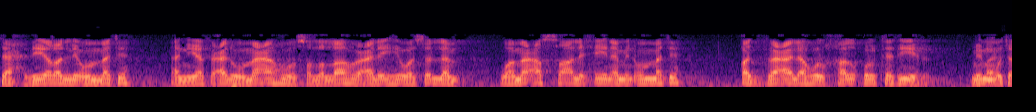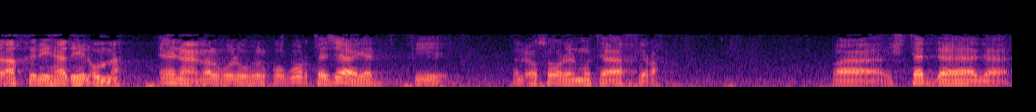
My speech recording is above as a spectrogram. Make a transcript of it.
تحذيرا لأمته أن يفعلوا معه صلى الله عليه وسلم ومع الصالحين من أمته قد فعله الخلق الكثير من طيب. متأخر هذه الأمة. اي نعم الغلو في القبور تزايد في العصور المتأخرة واشتد هذا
